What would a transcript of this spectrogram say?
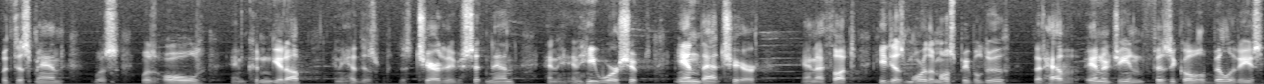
But this man was was old and couldn't get up, and he had this, this chair that he was sitting in, and, and he worshiped in that chair. And I thought he does more than most people do that have energy and physical abilities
